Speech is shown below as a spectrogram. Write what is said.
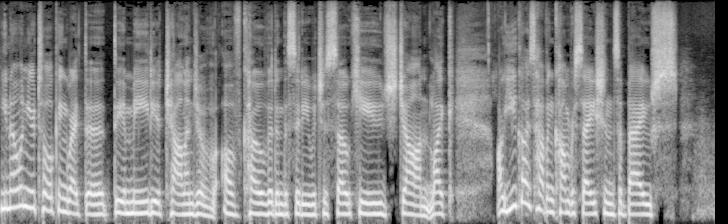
You know, when you're talking about the the immediate challenge of of COVID in the city, which is so huge, John, like, are you guys having conversations about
